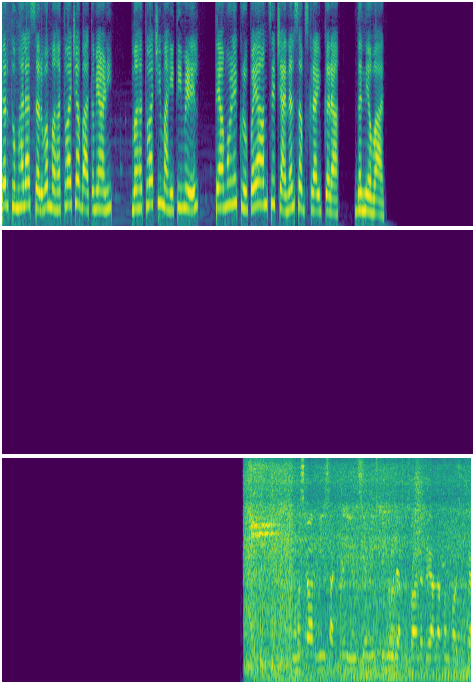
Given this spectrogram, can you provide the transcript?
तर तुम्हाला सर्व महत्त्वाच्या बातम्या आणि महत्त्वाची माहिती मिळेल. त्यामुळे कृपया आमचे चॅनल सबस्क्राईब करा. धन्यवाद. नमस्कार मी Isak Patel N C M news T व्हीमध्ये आपलं स्वागत आहे. आज आपण पाहू शकता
